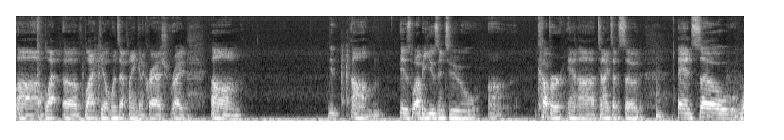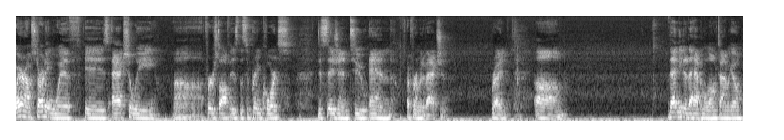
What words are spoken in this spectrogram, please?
uh, black of black guilt. When's that plane going to crash? Right. Um, it, um, is what I'll be using to uh, cover in uh, tonight's episode. And so, where I'm starting with is actually uh, first off is the Supreme Court's decision to end affirmative action, right? Um, that needed to happen a long time ago.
